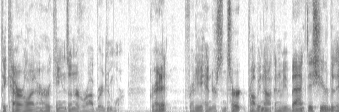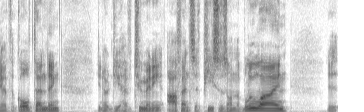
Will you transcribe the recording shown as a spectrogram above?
the Carolina Hurricanes under Rob Brind'Amour. Granted, Freddie Andersen's hurt, probably not going to be back this year. Do they have the goaltending? You know, do you have too many offensive pieces on the blue line? Is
